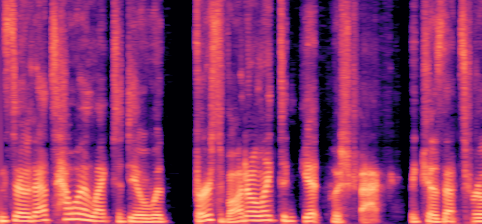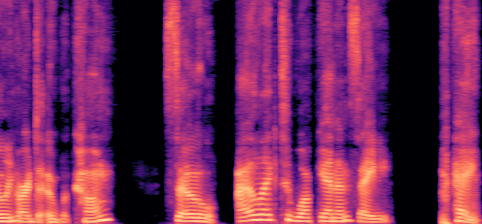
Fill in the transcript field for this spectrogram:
And so that's how I like to deal with. First of all, I don't like to get pushback because that's really hard to overcome. So I like to walk in and say, hey,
